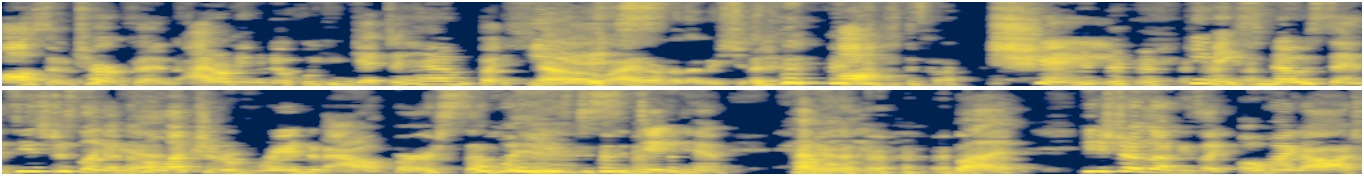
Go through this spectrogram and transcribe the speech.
Also, Terpfen, I don't even know if we can get to him, but he no, is I don't know that we should. Off fine. chain. He makes no sense. He's just like a Yeah. collection of random outbursts. Someone needs to sedate him heavily. But he shows up he's like, oh my gosh,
